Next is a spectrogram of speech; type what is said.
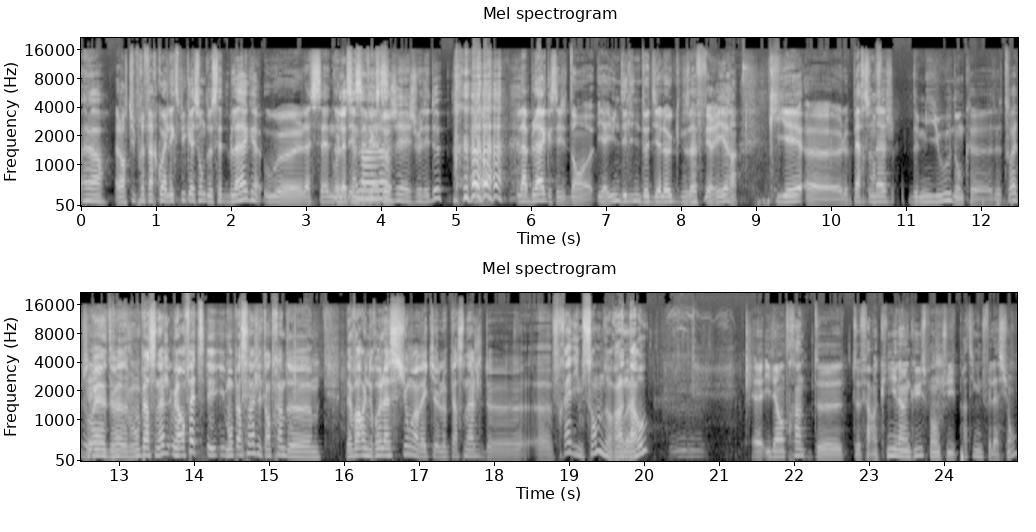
Alors Alors tu préfères quoi L'explication de cette blague ou euh, la scène Ou la des- scène Ah non, des non, textos. non, j'ai joué les deux. Alors, La blague, c'est dans. Il y a une des lignes de dialogue qui nous a fait rire, qui est euh, le personnage de Miyu, donc euh, de toi, Jay. Ouais, de- de mon personnage. Mais en fait, et- mon personnage est en train de d'avoir une relation avec le personnage de euh, Fred, il me semble, de Ran Ouais. Naru. Euh, il est en train de te faire un cunilingus pendant que tu lui pratiques une fellation.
